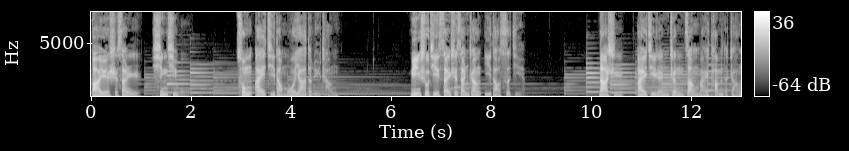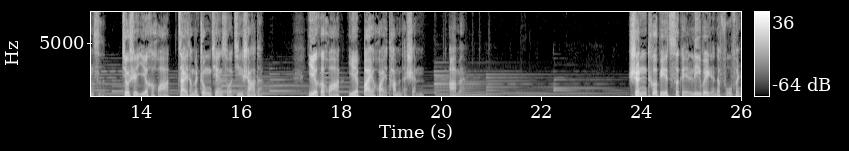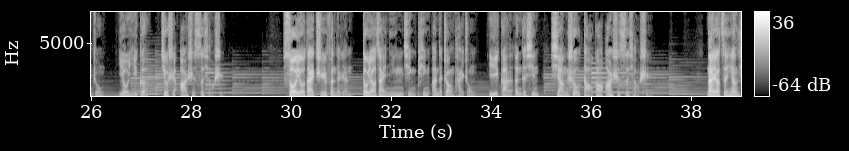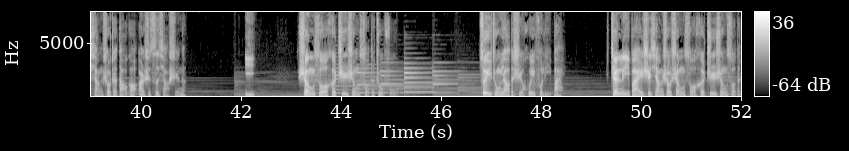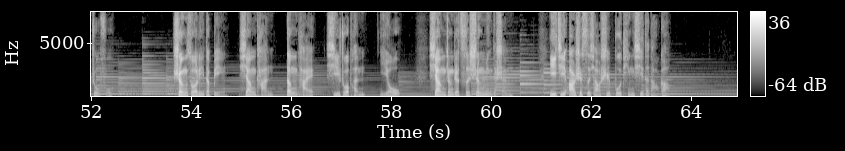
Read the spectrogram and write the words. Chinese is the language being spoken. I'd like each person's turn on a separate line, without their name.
八月十三日，星期五，从埃及到摩押的旅程。民数记三十三章一到四节。那时，埃及人正葬埋他们的长子，就是耶和华在他们中间所击杀的。耶和华也败坏他们的神。阿门。神特别赐给立位人的福分中有一个，就是二十四小时。所有带职分的人都要在宁静平安的状态中，以感恩的心享受祷告二十四小时。那要怎样享受这祷告二十四小时呢？一，圣所和至圣所的祝福。最重要的是恢复礼拜，真礼拜是享受圣所和至圣所的祝福。圣所里的饼、香坛、灯台、洗濯盆、油。象征着赐生命的神，以及二十四小时不停息的祷告。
